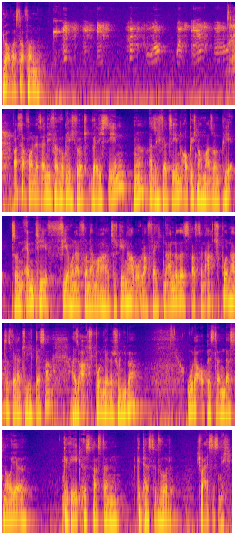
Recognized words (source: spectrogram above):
Ja, was davon Was davon letztendlich verwirklicht wird, werde ich sehen. Ne? Also ich werde sehen, ob ich nochmal so ein, so ein MT 400 von Yamaha zu stehen habe oder vielleicht ein anderes, was dann acht Spuren hat. Das wäre natürlich besser. Also acht Spuren wäre mir schon lieber. Oder ob es dann das neue Gerät ist, was dann getestet wird. Ich weiß es nicht.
